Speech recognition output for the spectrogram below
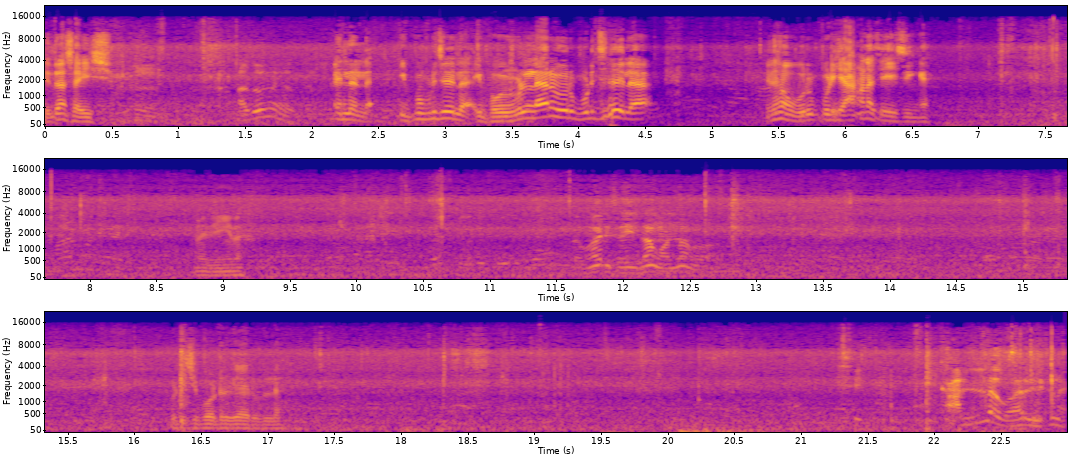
இதுதான் சைஸ் அதுவுமே இல்ல இல்ல. இப்போ பிடிச்சது இல்ல. இப்போ இவ்வளவு நேரம் ஒரு பிடிச்சது இல்ல. இதான் உருப்படியான சைஸுங்க சரிங்களா மாதிரி சைஸ் தான் வந்தாங்க. பிடிச்சி போட்டிருக்காரு உள்ள. கல்ல பாருங்க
